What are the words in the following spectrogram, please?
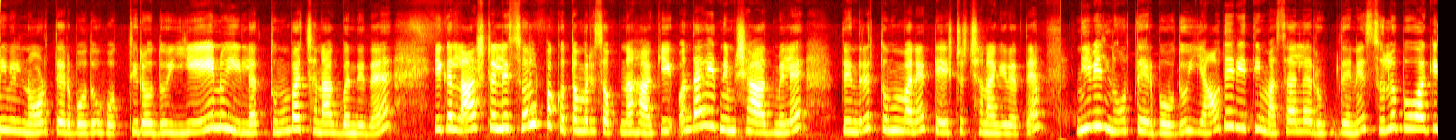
ನೀವು ಇಲ್ಲಿ ನೋಡ್ತಾ ಇರ್ಬೋದು, ಹೊತ್ತಿರೋದು ಏನೂ ಇಲ್ಲ, ತುಂಬ ಚೆನ್ನಾಗಿ ಬಂದಿದೆ. ಈಗ ಲಾಸ್ಟಲ್ಲಿ ಸ್ವಲ್ಪ ಕೊತ್ತಂಬರಿ ಸೊಪ್ಪನ್ನ ಹಾಕಿ ಒಂದು ಐದು ನಿಮಿಷ ಆದಮೇಲೆ ತಿಂದರೆ ತುಂಬಾ ಟೇಸ್ಟ್ ಚೆನ್ನಾಗಿರುತ್ತೆ. ನೀವಿಲ್ಲಿ ನೋಡ್ತಾ ಇರ್ಬೋದು, ಯಾವುದೇ ರೀತಿ ಮಸಾಲ ರುಬ್ಬದೇ ಸುಲಭವಾಗಿ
